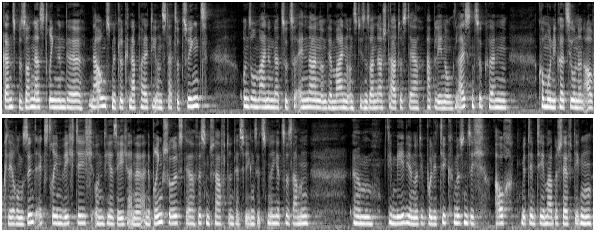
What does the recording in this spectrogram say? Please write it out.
ganz besonders dringende Nahrungsmittelknappheit, die uns dazu zwingt, unsere Meinung dazu zu ändern. Und wir meinen uns diesen Sonderstatus der Ablehnung leisten zu können. Kommunikation und Aufklärung sind extrem wichtig. Und hier sehe ich eine, eine Bringschuld der Wissenschaft. Und deswegen sitzen wir hier zusammen die Medien und die Politik müssen sich auch mit dem Thema beschäftigen.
